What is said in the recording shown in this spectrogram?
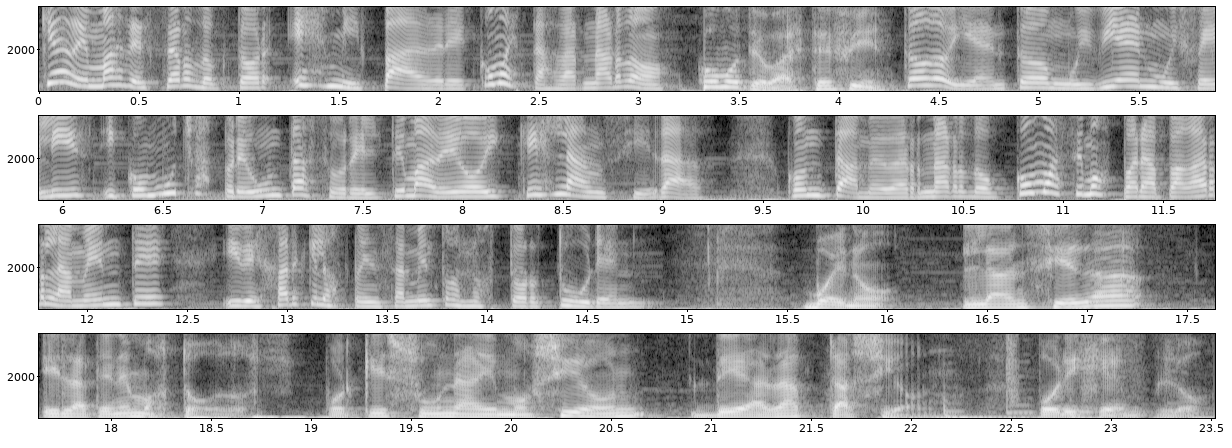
que además de ser doctor es mi padre. ¿Cómo estás, Bernardo? ¿Cómo te va, Estefi? Todo bien, todo muy bien, muy feliz y con muchas preguntas sobre el tema de hoy, que es la ansiedad. Contame, Bernardo, ¿cómo hacemos para apagar la mente y dejar que los pensamientos nos torturen? Bueno, la ansiedad eh, la tenemos todos porque es una emoción de adaptación. Por ejemplo,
